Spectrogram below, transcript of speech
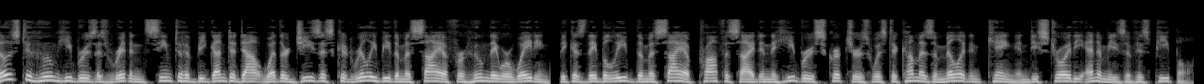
Those to whom Hebrews is written seem to have begun to doubt whether Jesus could really be the Messiah for whom they were waiting, because they believed the Messiah prophesied in the Hebrew Scriptures was to come as a militant king and destroy the enemies of his people.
